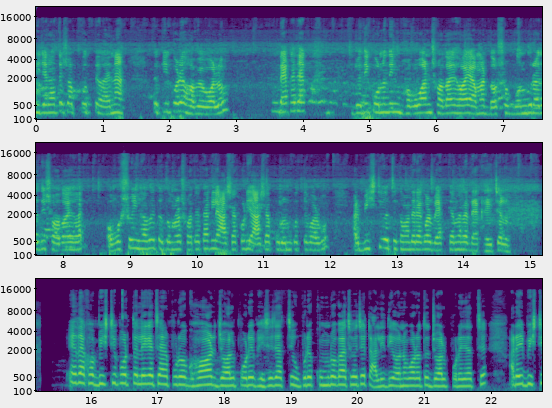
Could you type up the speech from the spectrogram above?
নিজের হাতে সব করতে হয় না। তো কি করে হবে বলো? দেখা যাক, যদি কোনোদিন ভগবান সদয় হয়, আমার দর্শক বন্ধুরা যদি সদয় হয়, অবশ্যই হবে। তো তোমরা সতে থাকলে আশা করি আশা পূরণ করতে পারব। আর বৃষ্টি হচ্ছে, তোমাদের একবার ব্যাক ক্যামেরা দেখাই। চলো। এ দেখো, বৃষ্টি পড়তে লেগেছে আর পুরো ঘর জল পড়ে ভেসে যাচ্ছে। উপরে কুমড়ো গাছ হয়েছে, টালি দিয়ে অনবরত জল পড়ে যাচ্ছে। আর এই বৃষ্টি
